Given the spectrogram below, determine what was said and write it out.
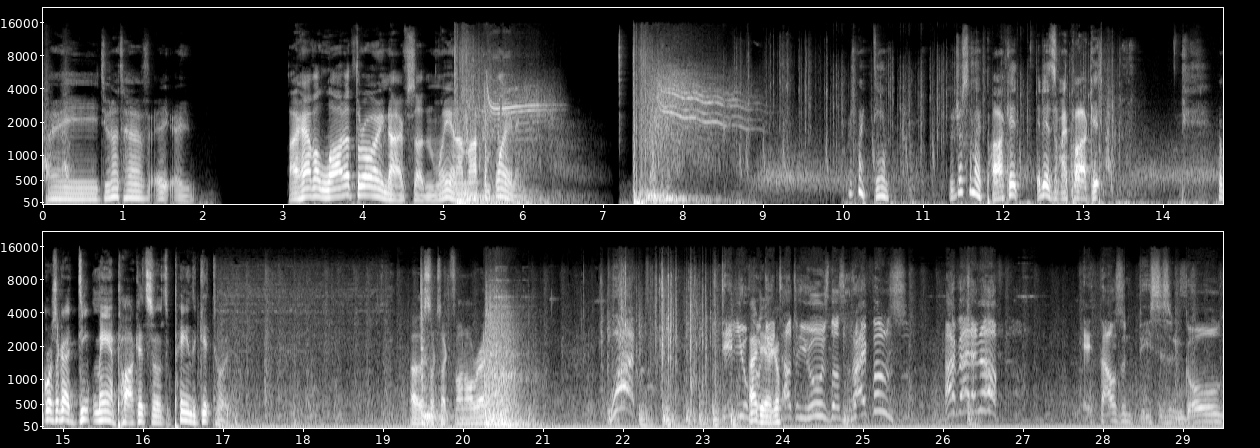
I do not have a, a... I have a lot of throwing knives suddenly, and I'm not complaining. Where's my damn... It just in my pocket? It is in my pocket. Of course, I got a deep man pocket, so it's a pain to get to it. Oh, this looks like fun already. What? Did you Hi, forget Diego. how to use those rifles? I've had enough! A thousand pieces in gold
